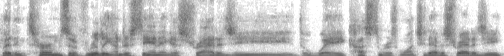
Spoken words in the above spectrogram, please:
but in terms of really understanding a strategy the way customers want you to have a strategy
